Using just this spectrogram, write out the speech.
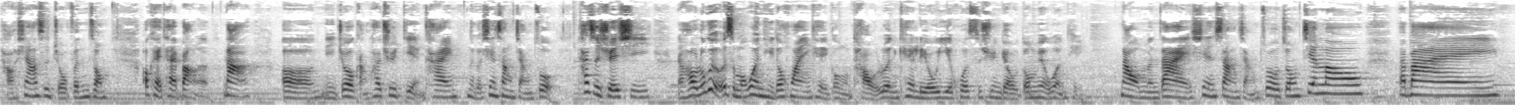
好，现在是九分钟，OK，太棒了。那呃你就赶快去点开那个线上讲座，开始学习。然后如果有什么问题，都欢迎可以跟我们讨论，你可以留言或私讯给我都没有问题。那我们在线上讲座中见喽，拜拜。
